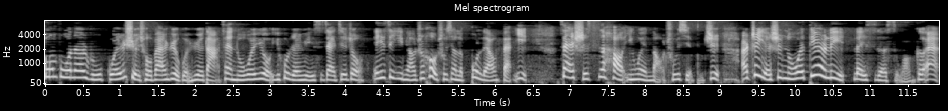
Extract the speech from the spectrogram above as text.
风波呢，如滚雪球般越滚越大。在挪威，又有医护人员疑似在接种 A Z 疫苗之后出现了不良反应，在十四号因为脑出血不治，而这也是挪威第二例类似的死亡个案。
